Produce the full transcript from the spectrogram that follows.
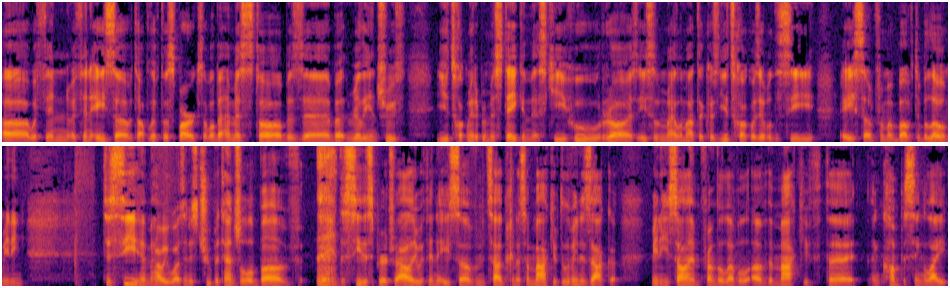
uh, within within Esav to uplift those sparks. But really, in truth, Yitzchak made a mistake in this. Ki hu is because Yitzchak was able to see Esav from above to below, meaning to see him how he was in his true potential above, to see the spirituality within Esav mitzad meaning he saw him from the level of the makif, the encompassing light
